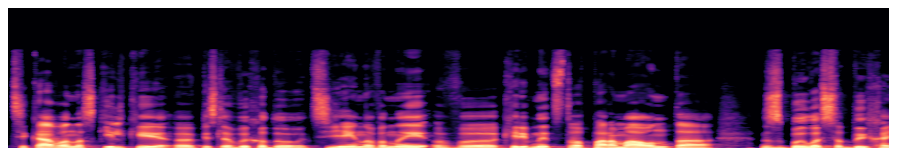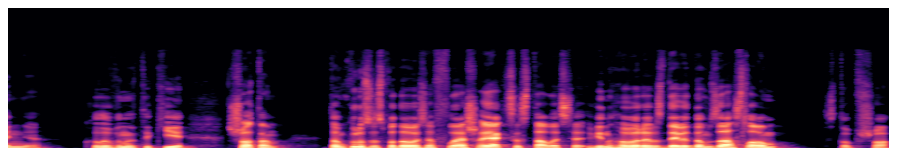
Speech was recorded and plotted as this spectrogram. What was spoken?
Цікаво, наскільки е, після виходу цієї новини в керівництво Парамаунта збилося дихання, коли вони такі, що там? Том Крузу сподобався флеш, а як це сталося? Він говорив з Девідом Засловом. Стоп, що?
